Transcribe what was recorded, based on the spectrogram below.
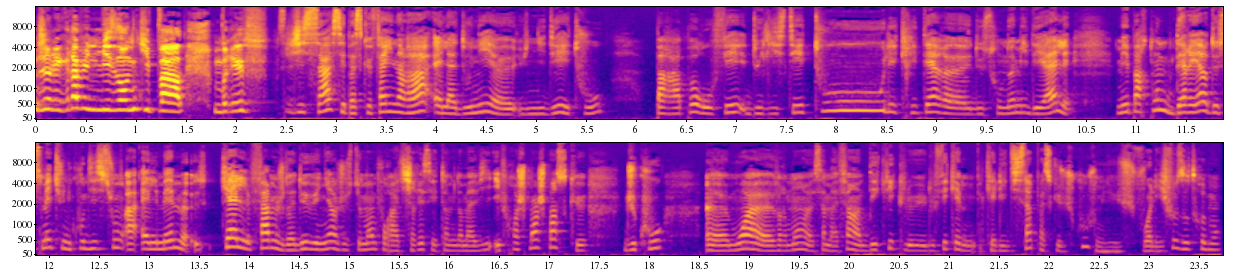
on dirait grave une misante qui parle. Bref. Je dis ça, c'est parce que Fainara, elle a donné une idée et tout par rapport au fait de lister tous les critères euh, de son homme idéal, mais par contre derrière de se mettre une condition à elle-même, euh, quelle femme je dois devenir justement pour attirer cet homme dans ma vie. Et franchement, je pense que du coup, euh, moi vraiment, ça m'a fait un déclic le, fait qu'elle ait dit ça parce que du coup, je, vois les choses autrement.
